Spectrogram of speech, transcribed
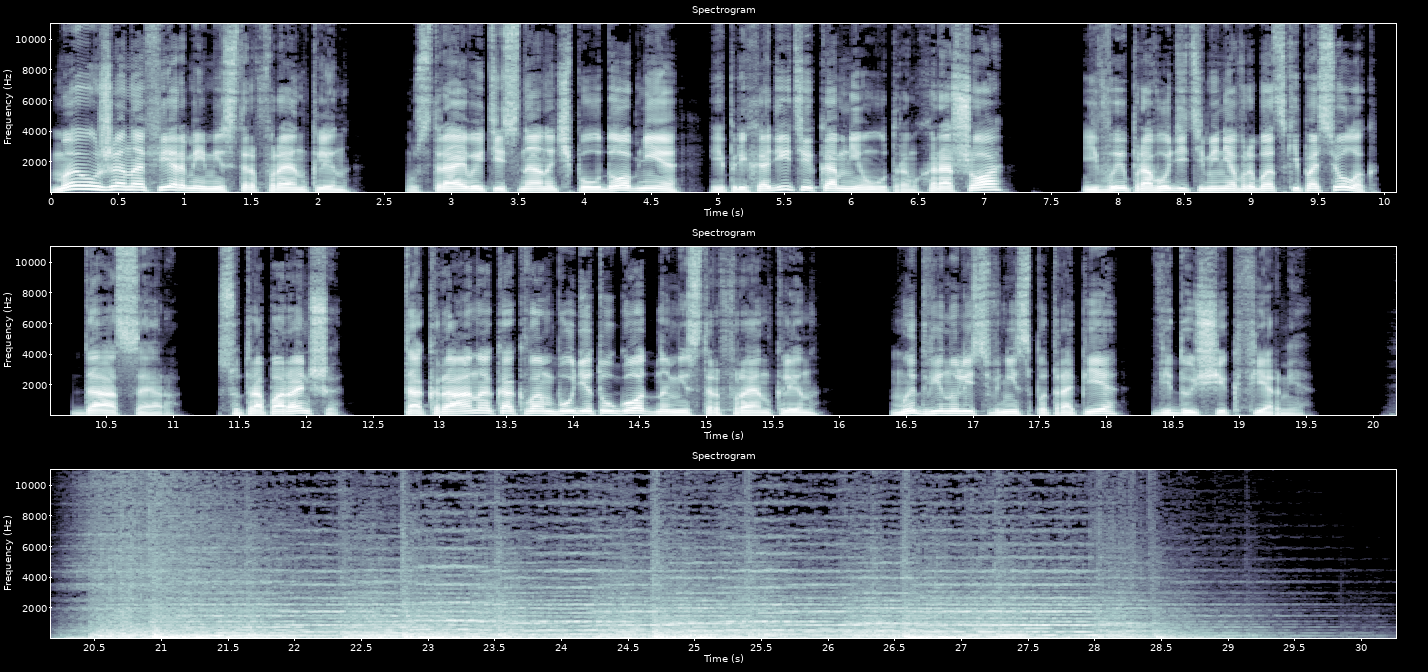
«Мы уже на ферме, мистер Фрэнклин. Устраивайтесь на ночь поудобнее и приходите ко мне утром, хорошо? И вы проводите меня в рыбацкий поселок? Да, сэр. С утра пораньше? Так рано, как вам будет угодно, мистер Фрэнклин. Мы двинулись вниз по тропе, ведущей к ферме.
